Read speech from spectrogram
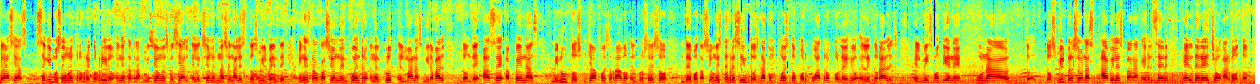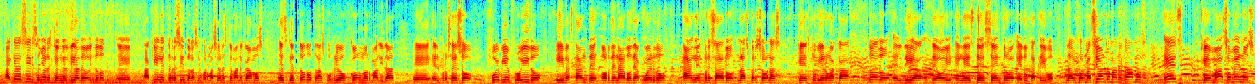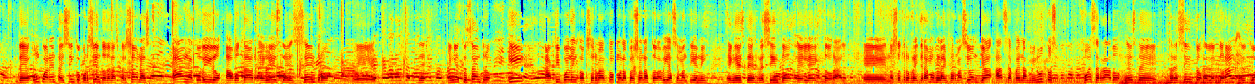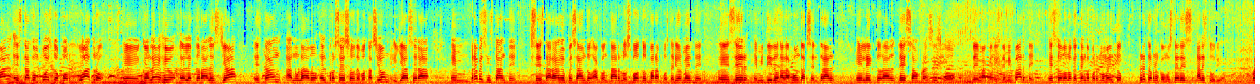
Gracias. Seguimos en nuestro recorrido en esta transmisión especial Elecciones Nacionales 2020. En esta ocasión me encuentro en el Club Hermanas Mirabal, donde hace apenas minutos ya fue cerrado el proceso de votación. Este recinto está compuesto por cuatro colegios electorales. El mismo tiene una dos mil personas hábiles para ejercer el derecho al voto. Hay que decir, señores, que en el día de hoy, todo eh, aquí en este recinto, las informaciones que manejamos es que todo transcurrió con normalidad. Eh, el proceso fue bien fluido y bastante ordenado, de acuerdo han expresado las personas que estuvieron acá todo el día de hoy en este centro educativo. La información que manejamos es que más o menos de un 45% de las personas han acudido a votar en este centro eh, en este centro y aquí pueden observar cómo las personas todavía se mantienen en este recinto electoral. Eh, nosotros reiteramos la información, ya hace apenas minutos fue cerrado este recinto electoral, el cual está compuesto por cuatro eh, colegios electorales. Ya están anulado el proceso de votación y ya será en breves instantes se estarán empezando a contar los votos para posteriormente eh, ser emitido a la Junta Central Electoral de San Francisco de Macorís. De mi parte, es todo lo que tengo por el momento. Retorno con ustedes al estudio.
